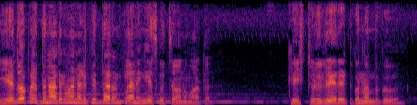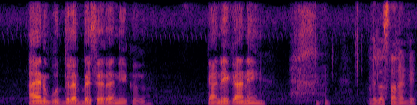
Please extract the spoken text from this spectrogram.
ఏదో పెద్ద నాటకమే నడిపిద్దారని ప్లానింగ్ చేసుకొచ్చావన్నమాట కిష్టుడు వేరెట్టుకున్నందుకు ఆయన బుద్ధులు అబ్బేశారా నీకు? కానీ కానీ. వెళ్ళొస్తానండి.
